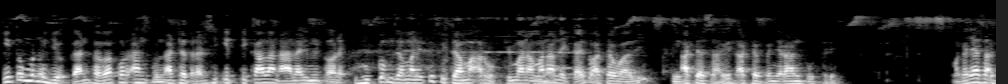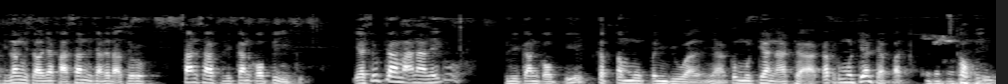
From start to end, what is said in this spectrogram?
Itu menunjukkan bahwa Quran pun ada tradisi itikalan ala ilmi korek. Hukum zaman itu sudah ma'ruf. Di mana-mana nikah itu ada wali, ada sahid, ada penyerahan putri. Makanya saya bilang misalnya Hasan misalnya tak suruh, San saya belikan kopi. Ya sudah maknanya itu belikan kopi, ketemu penjualnya, kemudian ada akad, kemudian dapat kopi.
